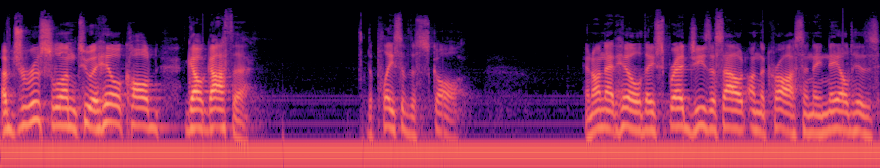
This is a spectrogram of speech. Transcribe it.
of Jerusalem to a hill called Golgotha, the place of the skull. And on that hill, they spread Jesus out on the cross and they nailed his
